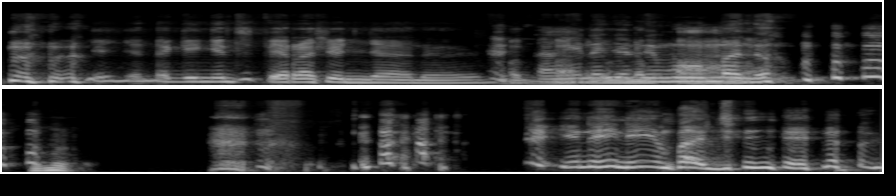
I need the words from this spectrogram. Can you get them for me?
Yan yung naging inspirasyon niya. No? Tangina niya ni Muma, no? Yun na ini-imagine niya, no? Pag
